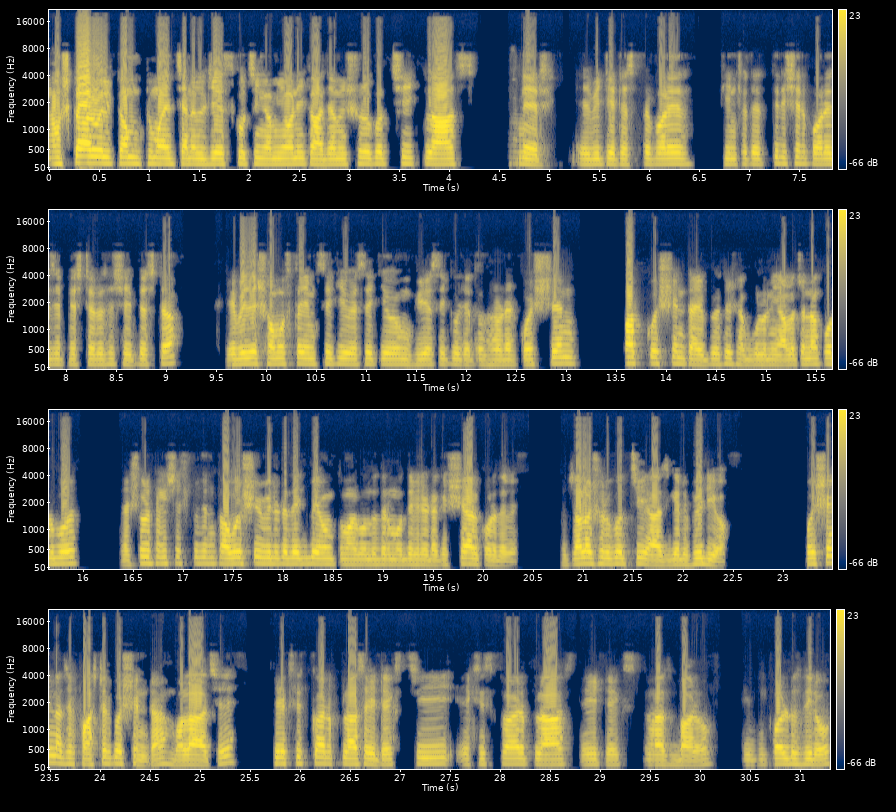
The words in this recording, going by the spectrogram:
নমস্কার welcome to my channel JS coaching আমি অনেক, আজ আমি শুরু করছি ক্লাস এর এবিটি টেস্ট পেপারের তিনশো তেত্রিশের পরে যে পেজটা রয়েছে সেই পেজটা এ পেজের সমস্ত এমসিকিউ এসএকিউ এবং ভিএসএকিউ যত ধরনের কোয়েশ্চেন সব কোয়েশ্চেন টাইপ রয়েছে, সবগুলো নিয়ে আলোচনা করব। শুরু থেকে শেষ পর্যন্ত অবশ্যই ভিডিওটা দেখবে এবং তোমার বন্ধুদের মধ্যে ভিডিওটাকে শেয়ার করে দেবে। চলো শুরু করছি আজকের ভিডিও কোয়েশ্চেন আছে ফার্স্টের কোয়েশ্চেনটা বলা আছে x square plus eight x three x square plus eight x plus বারো ইকুয়াল টু জিরো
